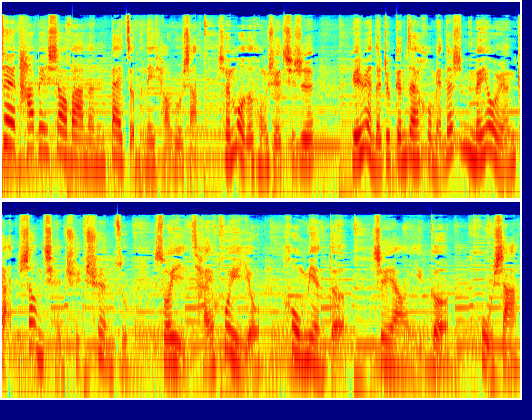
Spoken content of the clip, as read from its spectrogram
在他被校霸们带走的那条路上，陈某的同学其实。远远的就跟在后面，但是没有人敢上前去劝阻，所以才会有后面的这样一个互杀。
